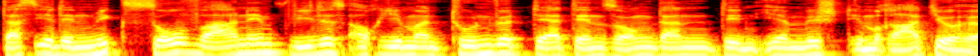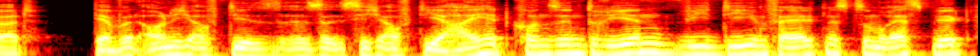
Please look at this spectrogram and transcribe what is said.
dass ihr den Mix so wahrnehmt, wie das auch jemand tun wird, der den Song dann, den ihr mischt, im Radio hört. Der wird auch nicht auf die, sich auf die Hi-Hat konzentrieren, wie die im Verhältnis zum Rest wirkt,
